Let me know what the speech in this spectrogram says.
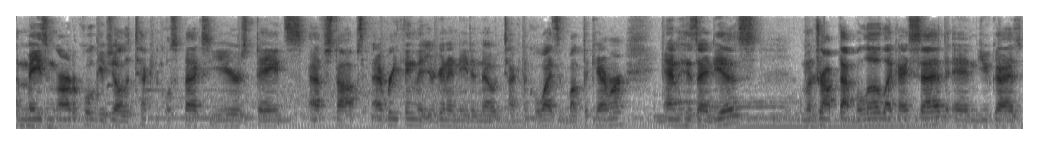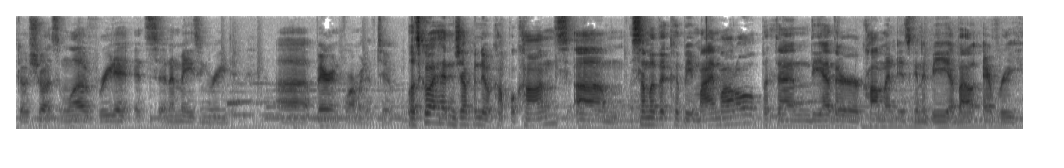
Amazing article, gives you all the technical specs, years, dates, f-stops, everything that you're gonna need to know technical wise about the camera and his ideas. Gonna drop that below, like I said, and you guys go show it some love, read it. It's an amazing read. Uh, very informative too. Let's go ahead and jump into a couple cons. Um, some of it could be my model, but then the other comment is gonna be about every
